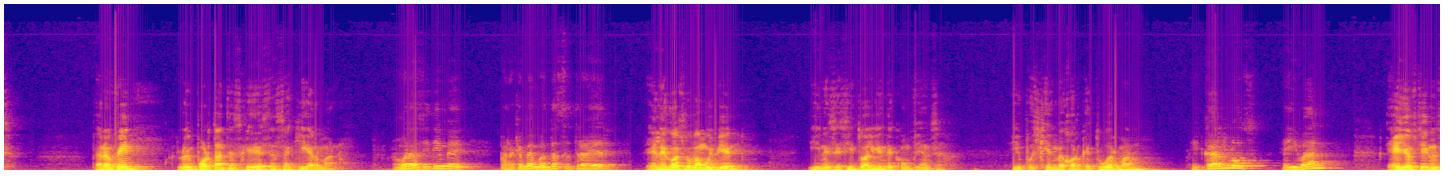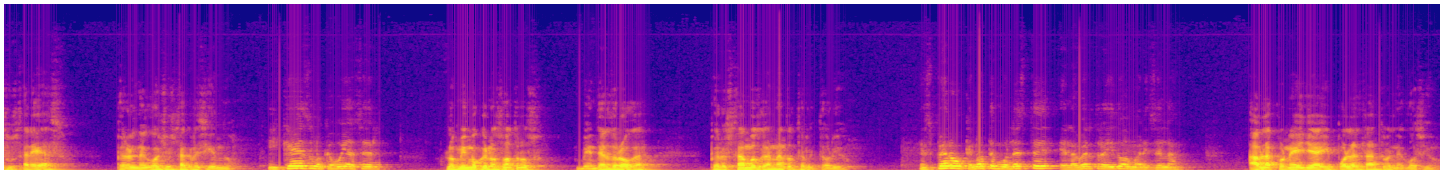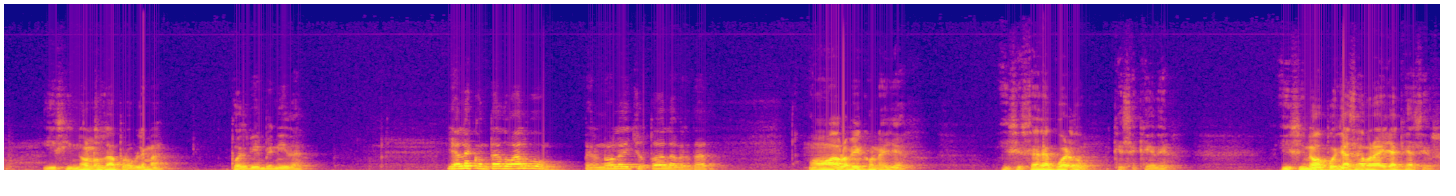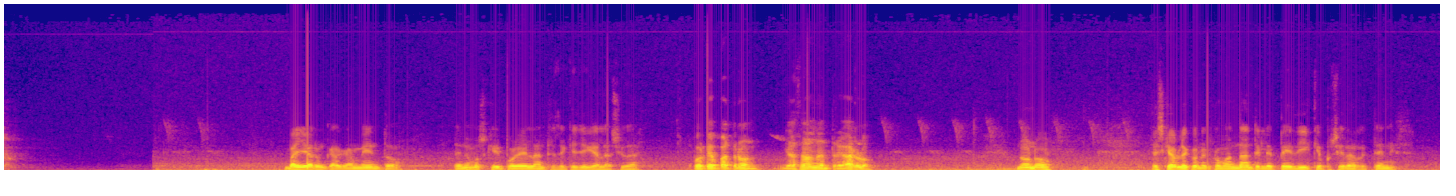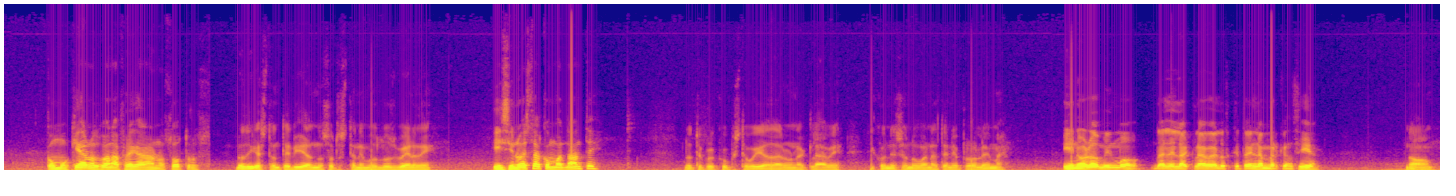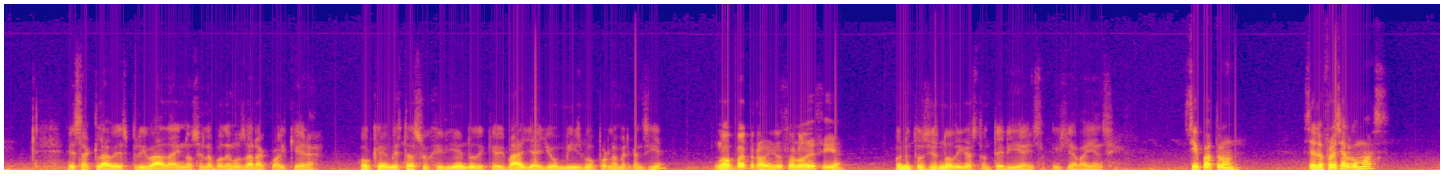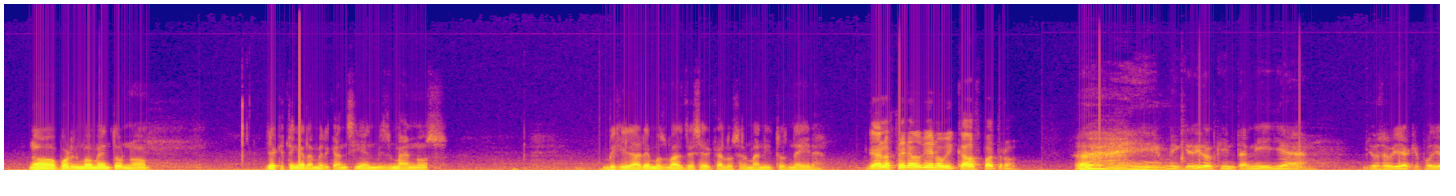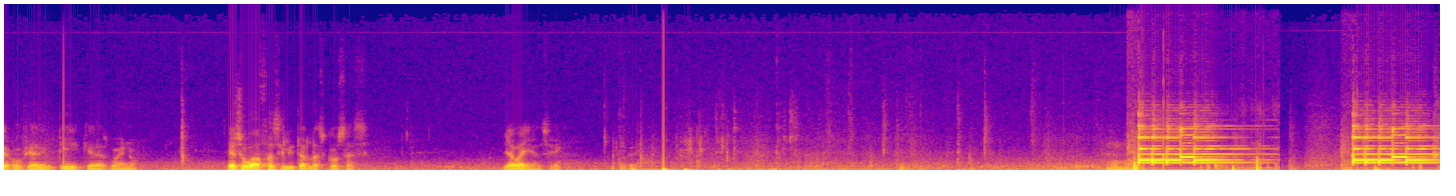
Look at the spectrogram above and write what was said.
Pero en fin, lo importante es que ya estás aquí, hermano. Ahora sí dime, ¿para qué me mandaste traer? El negocio va muy bien y necesito a alguien de confianza. Y pues, ¿quién mejor que tú, hermano? ¿Y Carlos e Iván? Ellos tienen sus tareas, pero el negocio está creciendo. ¿Y qué es lo que voy a hacer? Lo mismo que nosotros, vender droga, pero estamos ganando territorio. Espero que no te moleste el haber traído a Marisela. Habla con ella y ponla al tanto del negocio. Y si no nos da problema, pues bienvenida. Ya le he contado algo, pero no le he dicho toda la verdad. No, habla bien con ella. Y si está de acuerdo, que se quede. Y si no, pues ya sabrá ella qué hacer. Va a llegar un cargamento. Tenemos que ir por él antes de que llegue a la ciudad. ¿Por qué, patrón? ¿Ya saben de entregarlo? No, no. Es que hablé con el comandante y le pedí que pusiera retenes. Como quiera nos van a fregar a nosotros. No digas tonterías, nosotros tenemos luz verde. ¿Y si no está el comandante? No te preocupes, te voy a dar una clave y con eso no van a tener problema. Y no es lo mismo darle la clave a los que traen la mercancía. No, esa clave es privada y no se la podemos dar a cualquiera. ¿O qué? ¿Me estás sugiriendo de que vaya yo mismo por la mercancía? No, patrón, yo solo decía. Bueno, entonces no digas tonterías y ya váyanse. Sí, patrón. ¿Se le ofrece algo más? No, por el momento no. Ya que tenga la mercancía en mis manos, vigilaremos más de cerca a los hermanitos Neira. Ya los tenemos bien ubicados, patrón. Ay, mi querido Quintanilla, yo sabía que podía confiar en ti, que eras bueno. Eso va a facilitar las cosas. Ya váyanse.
